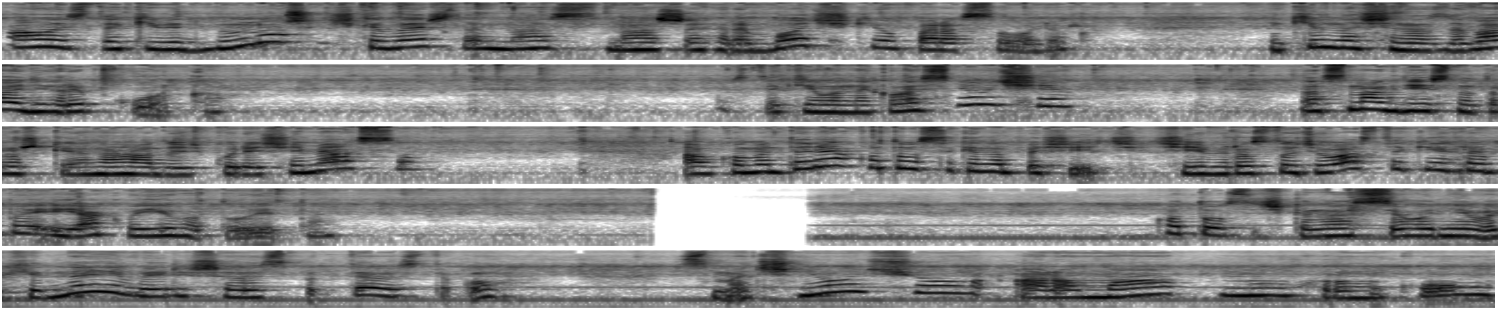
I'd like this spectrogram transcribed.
А ось такі відбивнушечки вийшли в нас з наших грибочків парасольок, які в нас ще називають гриб курка. Ось такі вони класнючі. На смак дійсно трошки нагадують куряче м'ясо. А в коментарях котусики напишіть, чи ростуть у вас такі гриби і як ви їх готуєте. Котосечки, у нас сьогодні вихідний і вирішили спекти ось таку смачнючу, ароматну, хрумку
